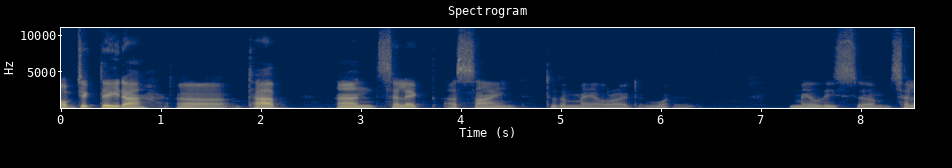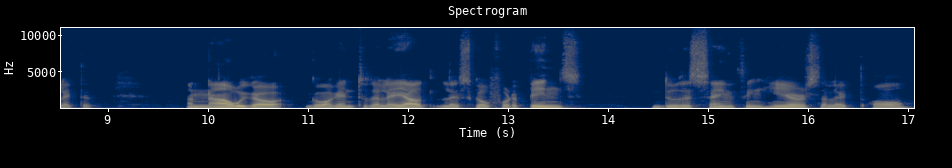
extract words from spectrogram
object data uh, tab and select assign to the male right? Male is um, selected. And now we go go again to the layout. Let's go for the pins. Do the same thing here. Select all.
